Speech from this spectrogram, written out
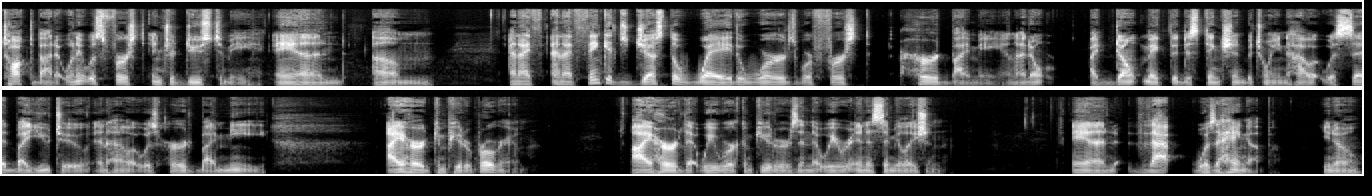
talked about it, when it was first introduced to me and um and I and I think it's just the way the words were first heard by me and I don't I don't make the distinction between how it was said by you two and how it was heard by me. I heard computer program. I heard that we were computers and that we were in a simulation. And that was a hangup, you know.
